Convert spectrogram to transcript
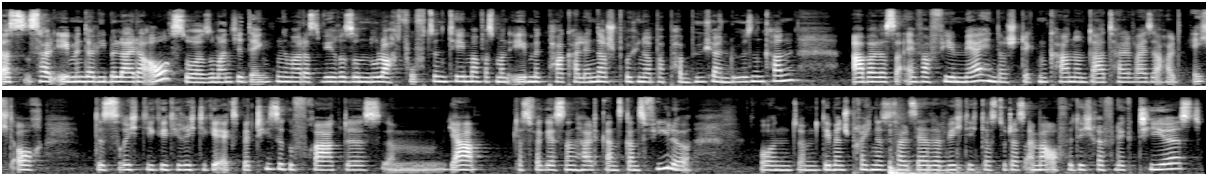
das ist halt eben in der Liebe leider auch so. Also manche denken immer, das wäre so ein 0815-Thema, was man eben mit ein paar Kalendersprüchen oder ein paar Büchern lösen kann. Aber dass da einfach viel mehr hinterstecken kann und da teilweise halt echt auch das richtige, die richtige Expertise gefragt ist. Ähm, ja, das vergessen halt ganz, ganz viele. Und ähm, dementsprechend ist es halt sehr, sehr wichtig, dass du das einmal auch für dich reflektierst,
